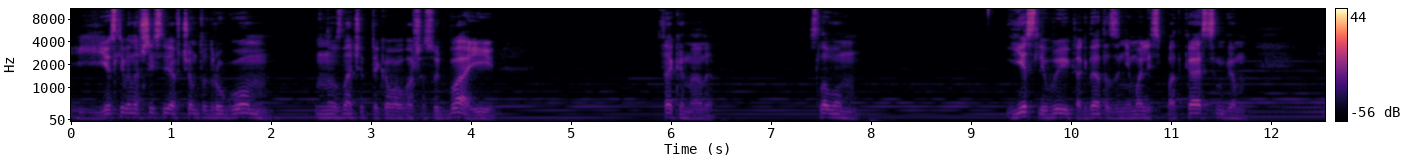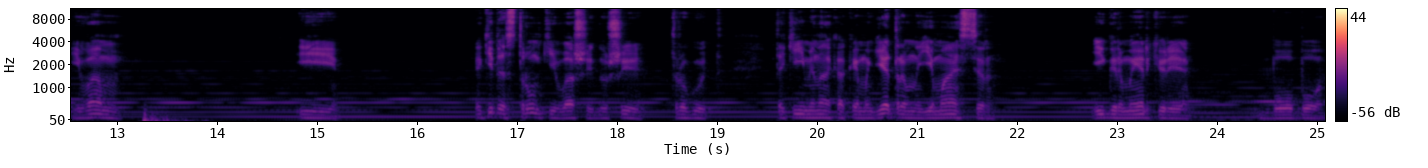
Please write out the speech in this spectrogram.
Если вы нашли себя в чем-то другом, ну, значит, такова ваша судьба, и так и надо. Словом, если вы когда-то занимались подкастингом, и вам и Какие-то струнки вашей души трогают. Такие имена, как Эмма Гетровна, Емастер, Игорь Меркьюри, Бобо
